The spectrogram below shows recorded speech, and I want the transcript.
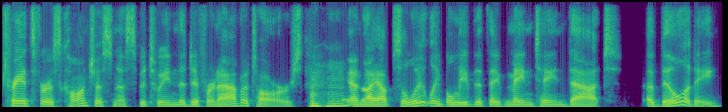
transfer his consciousness between the different avatars. Mhm. And I absolutely believe that they've maintained that ability,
